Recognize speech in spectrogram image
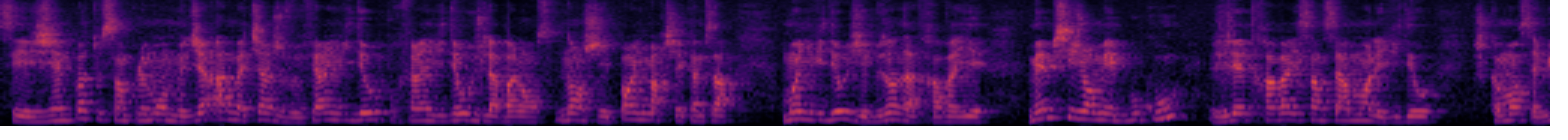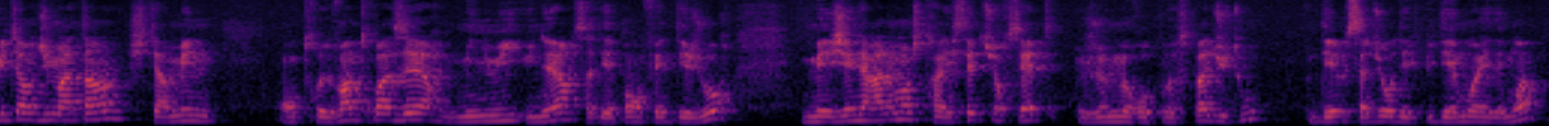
c'est j'aime pas tout simplement me dire ah bah tiens je veux faire une vidéo pour faire une vidéo où je la balance. Non, j'ai pas envie de marcher comme ça. Moi une vidéo j'ai besoin de la travailler. Même si j'en mets beaucoup, je les travaille sincèrement les vidéos. Je commence à 8h du matin, je termine entre 23h, minuit, 1h, ça dépend en fait des jours. Mais généralement je travaille 7 sur 7, je me repose pas du tout. Ça dure depuis des mois et des mois.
